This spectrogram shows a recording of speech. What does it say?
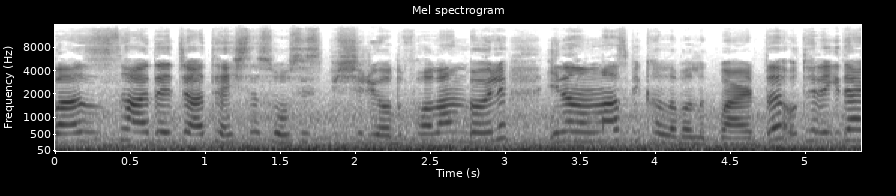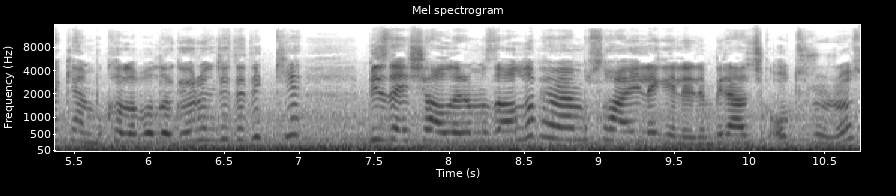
Bazısı sadece ateşte sosis pişiriyordu falan böyle. inanılmaz bir kalabalık vardı. Otele giderken bu kalabalığı görünce dedik ki biz de eşyalarımızı alıp hemen bu sahile gelelim. Birazcık otururuz.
